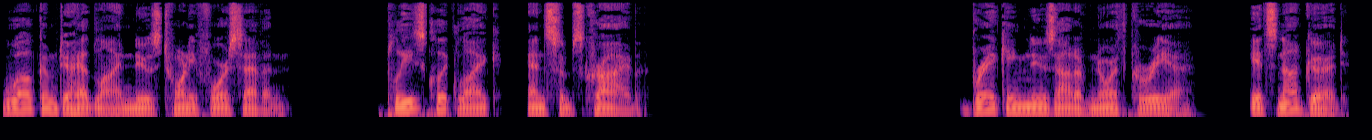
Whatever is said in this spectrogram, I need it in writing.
Welcome to Headline News 24/7. Please click like and subscribe. Breaking news out of North Korea. It's not good.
